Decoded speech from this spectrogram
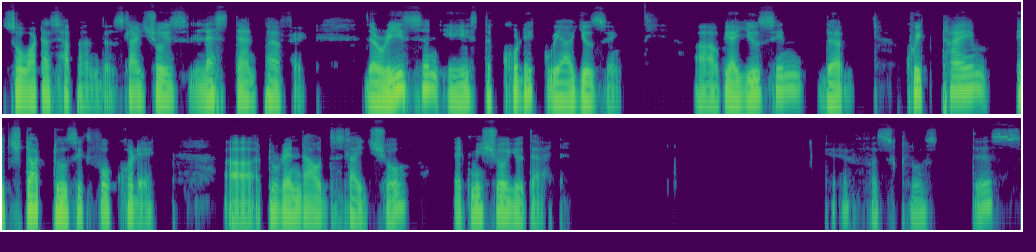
So what has happened? The slideshow is less than perfect. The reason is the codec we are using. Uh, we are using the QuickTime H.264 codec uh, to render out the slideshow. Let me show you that. Okay first close this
